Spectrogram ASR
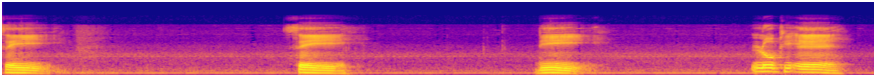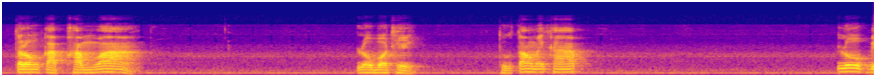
4 4 D รูปที่ A ตรงกับคำว่า robotic ถูกต้องไหมครับ รูป B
